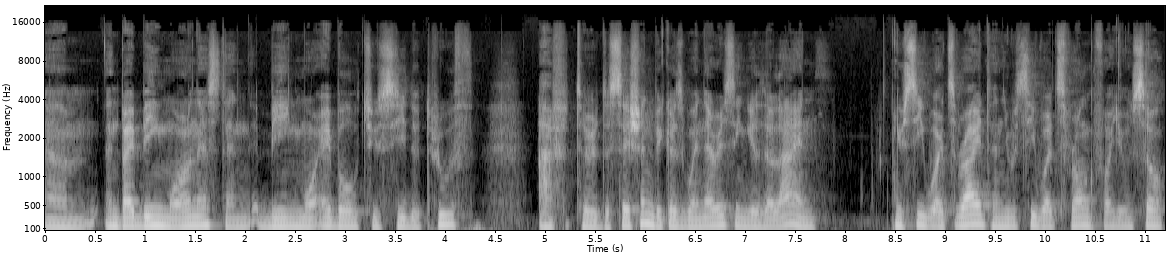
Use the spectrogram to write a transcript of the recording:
um, and by being more honest and being more able to see the truth after the session, because when everything is aligned, you see what's right and you see what's wrong for you. So,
